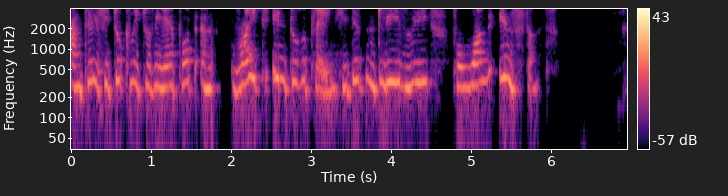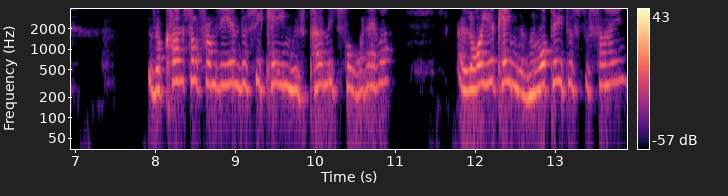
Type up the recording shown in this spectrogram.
until he took me to the airport and right into the plane. He didn't leave me for one instant. The consul from the embassy came with permits for whatever. A lawyer came with more papers to sign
